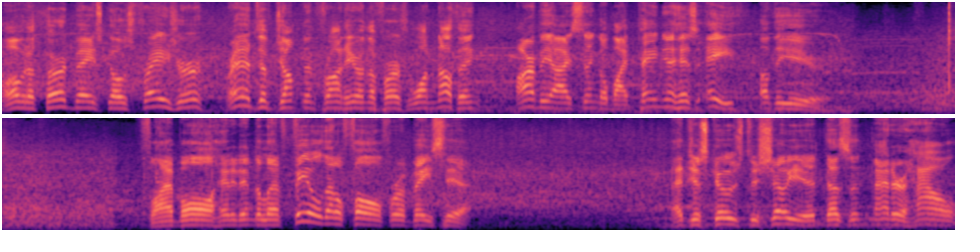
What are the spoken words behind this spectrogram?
Over to third base goes Frazier. Reds have jumped in front here in the first 1 0. RBI single by Pena, his eighth of the year. Fly ball headed into left field. That'll fall for a base hit. That just goes to show you it doesn't matter how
